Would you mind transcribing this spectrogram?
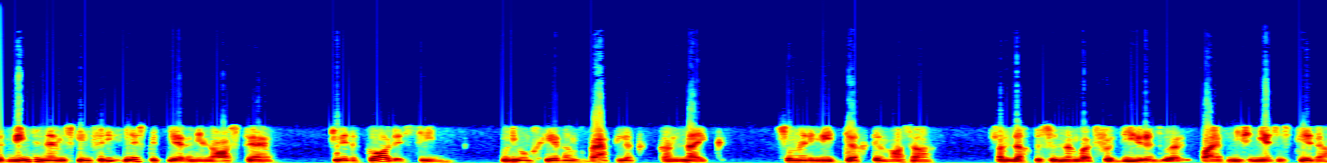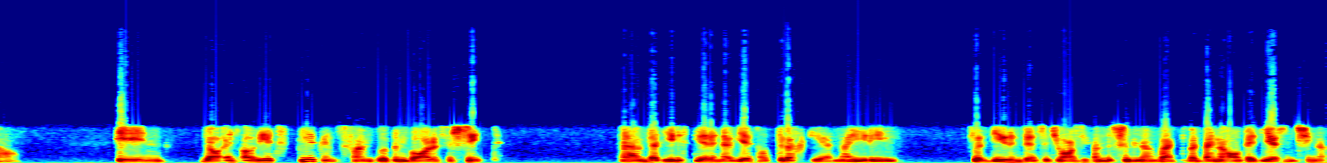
dat mense nou miskien vir die eerste keer in die laaste twee dekades sien hoe die omgewing werklik kan lyk sonder hierdie digte massa van lugbesoedeling wat voortdurend oor baie van die Chinese stede haal. En daar is alreeds tekens van openbare verset ehm um, dat hierdie stede nou weer sal terugkeer na hierdie voortdurende situasie van besoedeling wat wat byna altyd heers in China.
